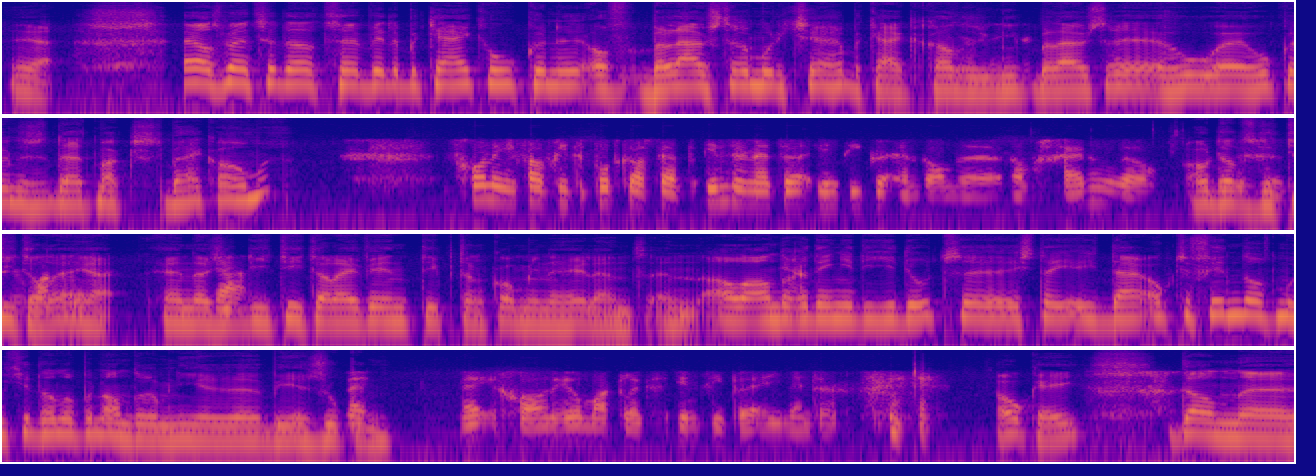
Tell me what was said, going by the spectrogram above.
Ja, als mensen dat eh, willen bekijken, hoe kunnen, of beluisteren moet ik zeggen, bekijken kan natuurlijk niet beluisteren, hoe, eh, hoe kunnen ze daar het makkelijkst bij komen? Gewoon in je favoriete podcast app internetten, intypen en dan, eh, dan verschijnen we wel. Oh, dat Dus is de titel, hè? Ja. En als je die titel even intypt, dan kom je in een heel eind. En alle andere dingen die je doet, eh, is die daar ook te vinden? Of moet je dan op een andere manier eh, weer zoeken? Nee, gewoon heel makkelijk intypen en je bent er. Oké, dan eh,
